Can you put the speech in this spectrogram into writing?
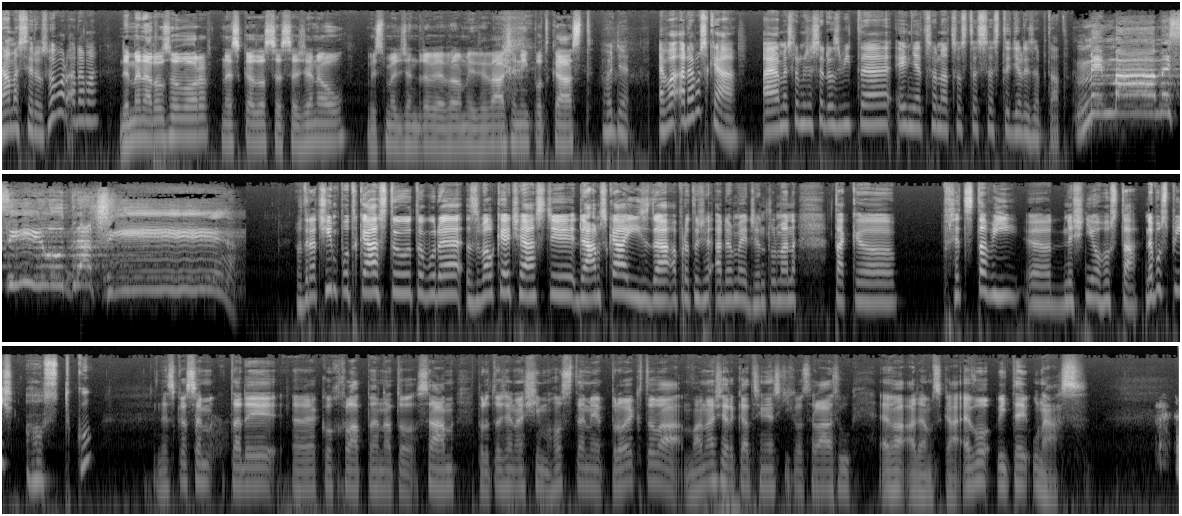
Dáme si rozhovor, Adama? Jdeme na rozhovor, dneska zase se ženou. My jsme genderově velmi vyvážený podcast. Hodně. Eva Adamská. A já myslím, že se dozvíte i něco, na co jste se styděli zeptat. My máme sílu dračí. V dračím podcastu to bude z velké části dámská jízda a protože Adam je gentleman, tak uh, představí uh, dnešního hosta, nebo spíš hostku. Dneska jsem tady eh, jako chlap na to sám, protože naším hostem je projektová manažerka třineckých ocelářů Eva Adamská. Evo, vítej u nás.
